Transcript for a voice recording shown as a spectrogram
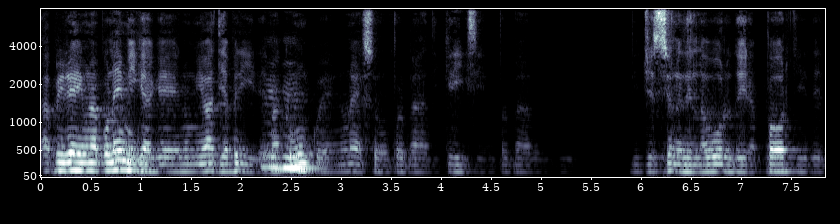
aprirei una polemica che non mi va di aprire, ma Mhm. comunque non è solo un problema di crisi, è un problema proprio di, gestione del lavoro, dei rapporti, del-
